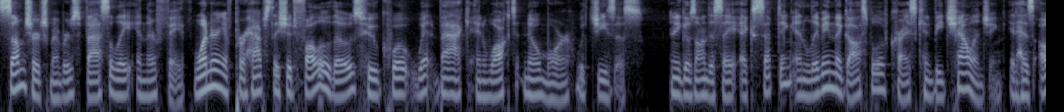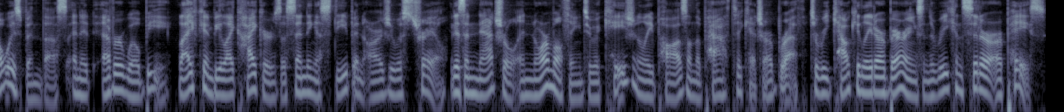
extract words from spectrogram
some church members vacillate in their faith, wondering if perhaps they should follow those who, quote, went back and walked no more with Jesus. And he goes on to say, accepting and living the gospel of Christ can be challenging. It has always been thus, and it ever will be. Life can be like hikers ascending a steep and arduous trail. It is a natural and normal thing to occasionally pause on the path to catch our breath, to recalculate our bearings, and to reconsider our pace.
